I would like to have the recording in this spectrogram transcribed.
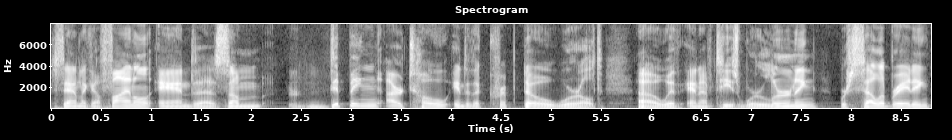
Stanley Cup final and uh, some dipping our toe into the crypto world uh, with NFTs. We're learning, we're celebrating,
